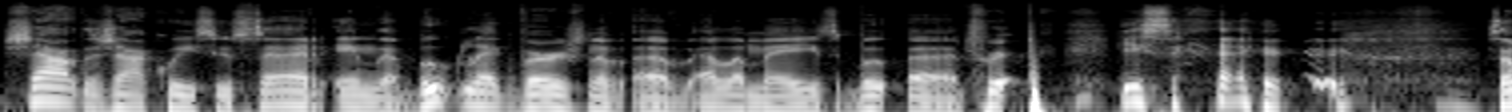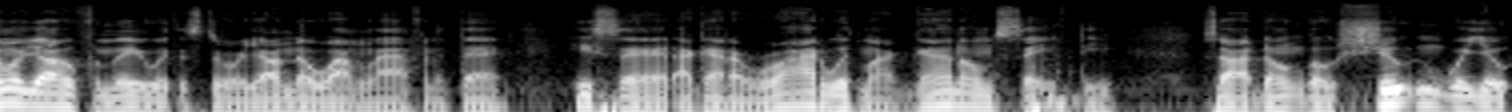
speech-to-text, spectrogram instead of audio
Shout out to Jacquees, who said in the bootleg version of, of LMA's boot, uh, trip, he said, Some of y'all who are familiar with the story, y'all know why I'm laughing at that. He said, I got to ride with my gun on safety so I don't go shooting where you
